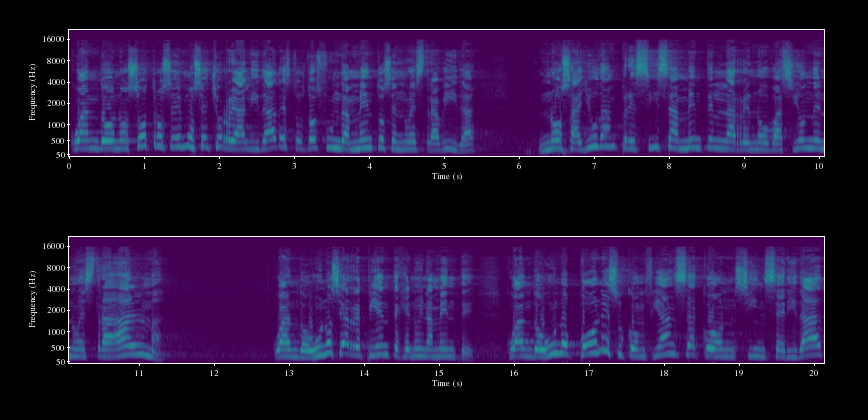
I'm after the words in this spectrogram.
cuando nosotros hemos hecho realidad estos dos fundamentos en nuestra vida, nos ayudan precisamente en la renovación de nuestra alma. Cuando uno se arrepiente genuinamente, cuando uno pone su confianza con sinceridad,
